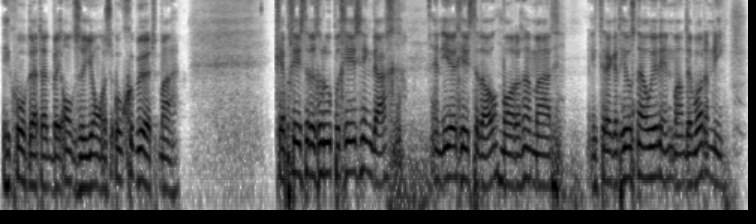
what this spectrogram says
ik hoop dat dat bij onze jongens ook gebeurt. Maar ik heb gisteren geroepen Geersingdag. En eergisteren al, morgen. Maar ik trek het heel snel weer in, want dat wordt hem niet.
